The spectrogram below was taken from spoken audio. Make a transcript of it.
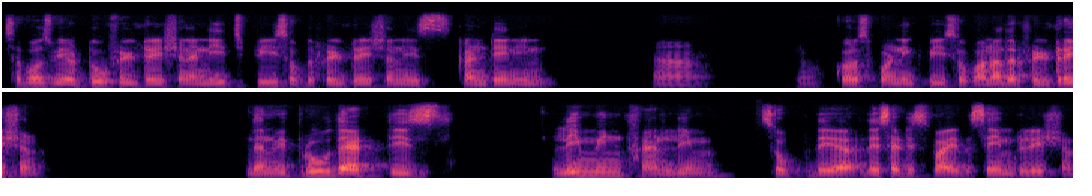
suppose we have two filtration and each piece of the filtration is containing uh, you know, corresponding piece of another filtration. Then we prove that these lim inf and lim, so they, are, they satisfy the same relation.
